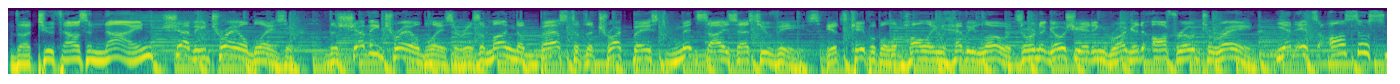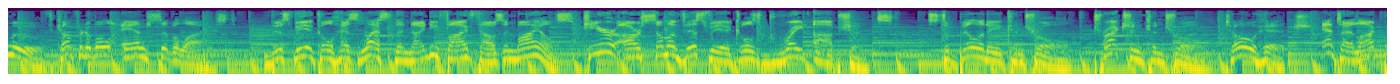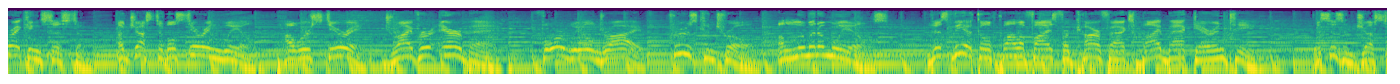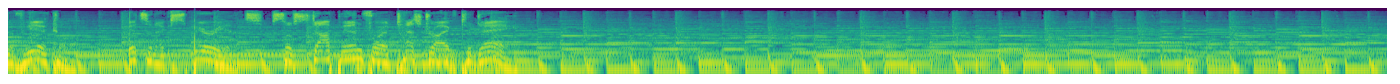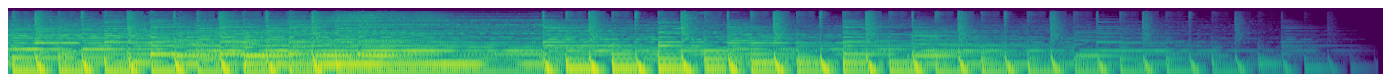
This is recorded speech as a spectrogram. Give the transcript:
The 2009 Chevy Trailblazer. The Chevy Trailblazer is among the best of the truck based midsize SUVs. It's capable of hauling heavy loads or negotiating rugged off road terrain, yet it's also smooth, comfortable, and civilized. This vehicle has less than 95,000 miles. Here are some of this vehicle's great options stability control traction control, tow hitch, anti-lock braking system, adjustable steering wheel, power steering, driver airbag, four-wheel drive, cruise control, aluminum wheels. This vehicle qualifies for Carfax buyback guarantee. This isn't just a vehicle, it's an experience. So stop in for a test drive today.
